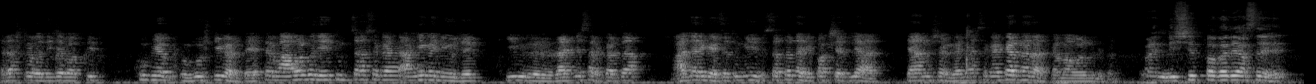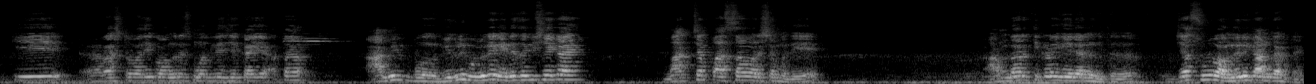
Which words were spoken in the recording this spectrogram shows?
राष्ट्रवादीच्या बाबतीत खूप या गोष्टी घडत आहेत तर मावळमध्ये तुमचं असं काय आहे का नियोजन की राज्य सरकारचा आधार घ्यायचा? तुम्ही सत्ताधारी पक्षातले आहात. त्या अनुषंगाने असं काय करणार आहात का मावळमध्ये पण? निश्चित निश्चितपणाने असं आहे की राष्ट्रवादी काँग्रेसमधले जे काही आता आम्ही वेगळी भूमिका घेण्याचा विषय काय? मागच्या पाच सहा वर्षामध्ये आमदार तिकडे गेल्यानंतर ज्या सूळ भावनेने काम करतायत.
